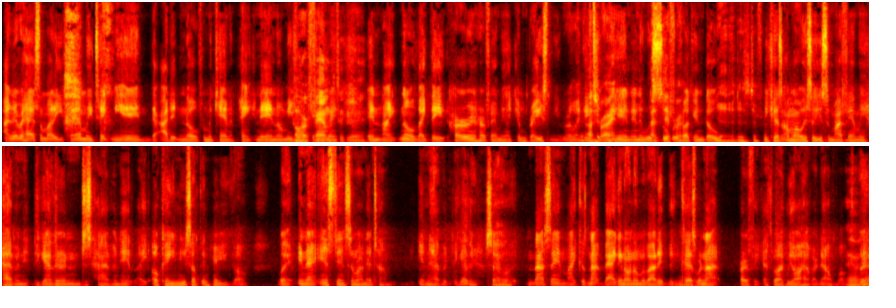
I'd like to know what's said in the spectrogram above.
I never had somebody family take me in that I didn't know from a can of paint, and they didn't know me Oh, from her a can of family paint. took you in. And like no, like they, her and her family like embraced me, bro. Like they took right. me in, and it was That's super different. fucking dope. yeah, it is different. Because I'm always so used to my family having it together and just having it like, okay, you need something, here you go. But in that instance, around that time, we didn't have it together. So not saying like, cause not bagging on them about it because we're not perfect. I feel like we all have our downfalls. Hell but yeah.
